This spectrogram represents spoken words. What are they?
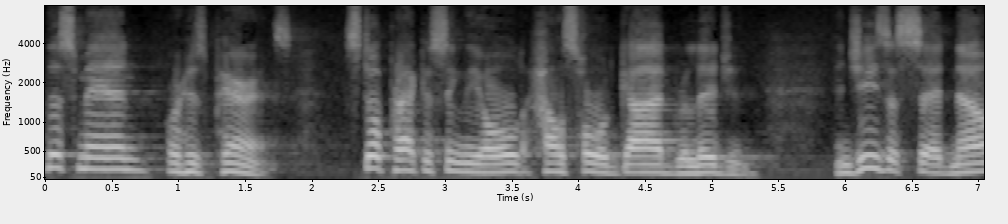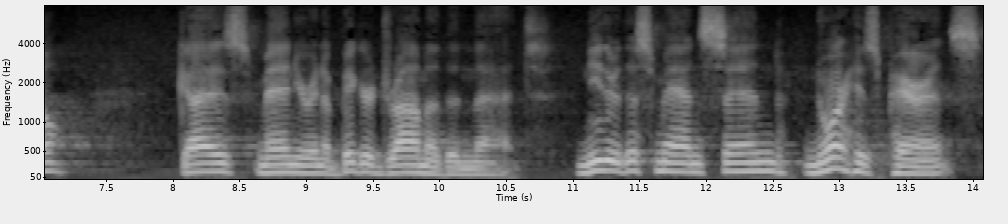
This man or his parents? Still practicing the old household God religion. And Jesus said, No, guys, man, you're in a bigger drama than that. Neither this man sinned nor his parents,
